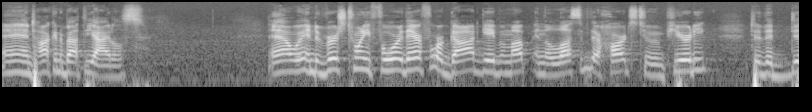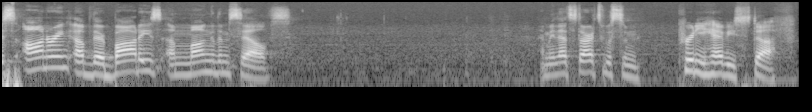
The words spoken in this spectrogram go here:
and talking about the idols. Now, we're into verse 24, therefore God gave them up in the lust of their hearts to impurity, to the dishonoring of their bodies among themselves. I mean, that starts with some pretty heavy stuff.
